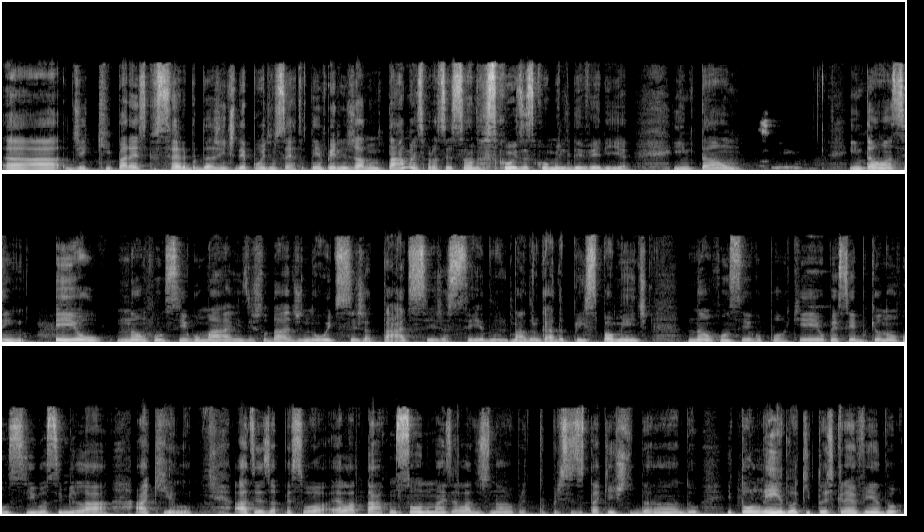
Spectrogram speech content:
Uh, de que parece que o cérebro da gente, depois de um certo tempo, ele já não tá mais processando as coisas como ele deveria. Então, então assim, eu não consigo mais estudar de noite, seja tarde, seja cedo, madrugada principalmente. Não consigo porque eu percebo que eu não consigo assimilar aquilo. Às vezes a pessoa, ela tá com sono, mas ela diz: Não, eu preciso estar tá aqui estudando, e tô lendo aqui, tô escrevendo.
